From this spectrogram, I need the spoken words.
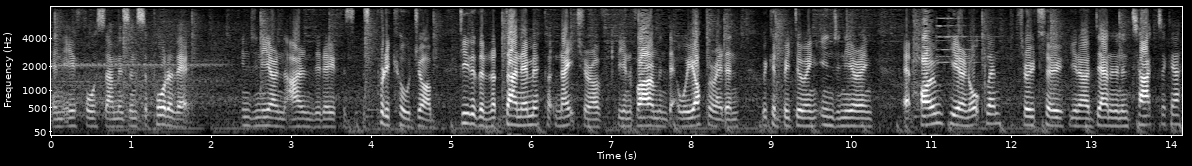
and the Air Force um, is in support of that. Engineer in the RNZAF is, is a pretty cool job. Due to the dynamic nature of the environment that we operate in, we could be doing engineering at home here in Auckland through to you know down in Antarctica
